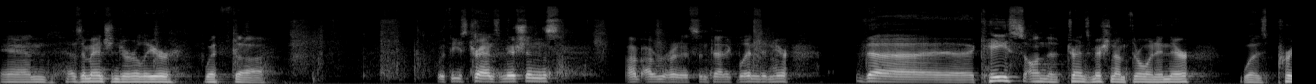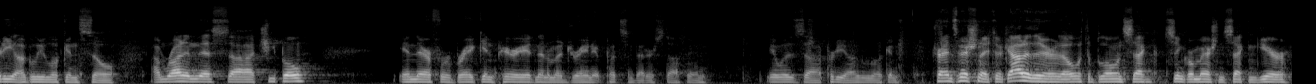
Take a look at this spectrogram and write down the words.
And as I mentioned earlier, with uh, with these transmissions, I'm, I'm running a synthetic blend in here. The case on the transmission I'm throwing in there was pretty ugly looking, so I'm running this uh, cheapo in there for a break-in period, and then I'm going to drain it, put some better stuff in. It was uh, pretty ugly looking. Transmission I took out of there, though, with the blown synchro mesh in second gear.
